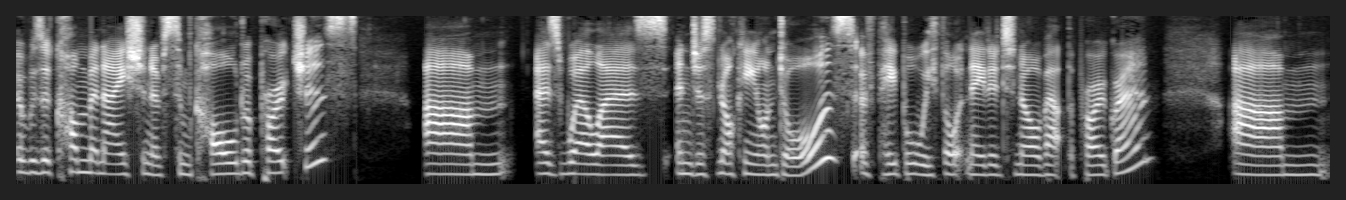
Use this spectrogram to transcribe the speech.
it was a combination of some cold approaches, um, as well as and just knocking on doors of people we thought needed to know about the program. Um,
